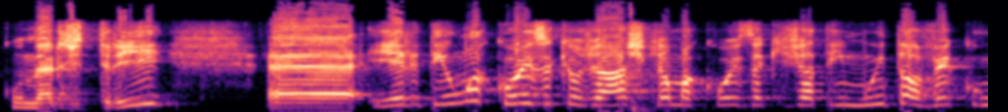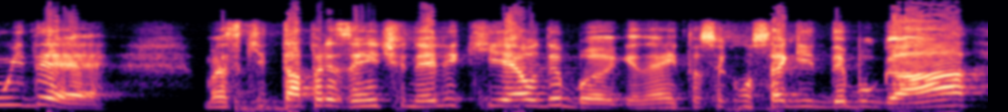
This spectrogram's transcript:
com NerdTree. É, e ele tem uma coisa que eu já acho que é uma coisa que já tem muito a ver com o IDE, mas que está presente nele, que é o debug, né? Então você consegue debugar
